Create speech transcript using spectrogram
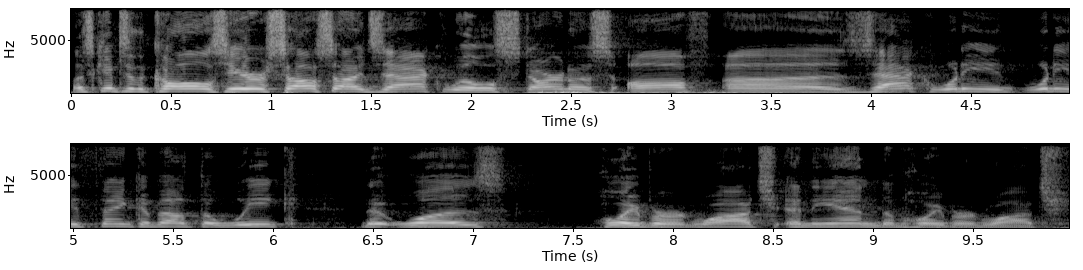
Let's get to the calls here. Southside Zach will start us off. Uh, Zach, what do you what do you think about the week that was Hoiberg Watch and the end of Hoiberg Watch?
